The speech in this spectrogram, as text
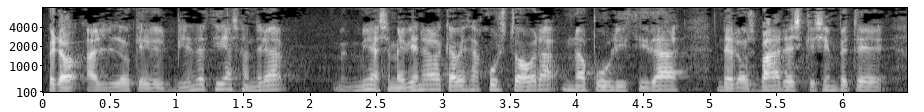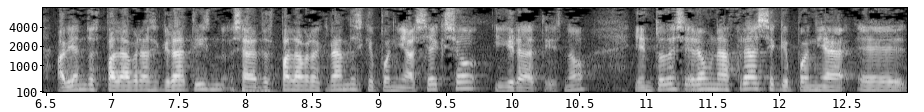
Pero a lo que bien decías, Andrea, mira, se me viene a la cabeza justo ahora una publicidad de los bares que siempre te... Habían dos palabras gratis, o sea, dos palabras grandes que ponía sexo y gratis, ¿no? Y entonces era una frase que ponía eh,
